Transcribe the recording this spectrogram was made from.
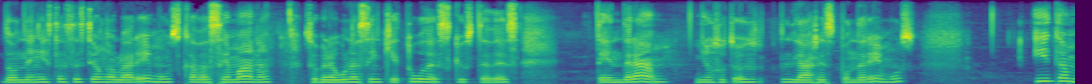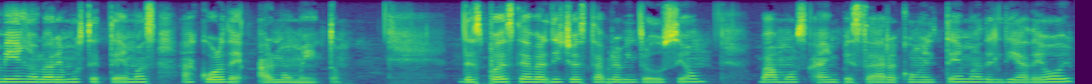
donde en esta sesión hablaremos cada semana sobre algunas inquietudes que ustedes tendrán y nosotros las responderemos. Y también hablaremos de temas acorde al momento. Después de haber dicho esta breve introducción, vamos a empezar con el tema del día de hoy.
